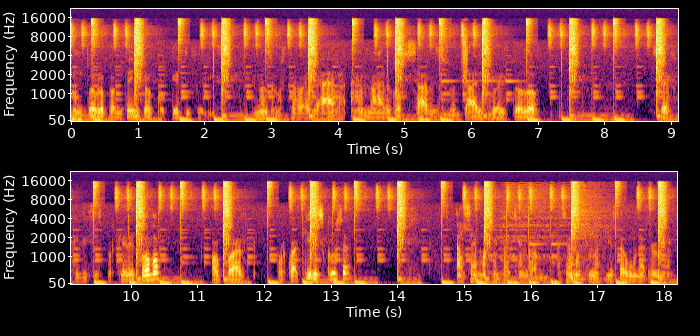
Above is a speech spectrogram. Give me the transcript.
un pueblo contento, coqueto y feliz. Nos gusta bailar, amar, gozar, disfrutar y sobre todo ser felices, porque de todo o por, cualquier excusa hacemos un pachangón, hacemos una fiesta o una reunión.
